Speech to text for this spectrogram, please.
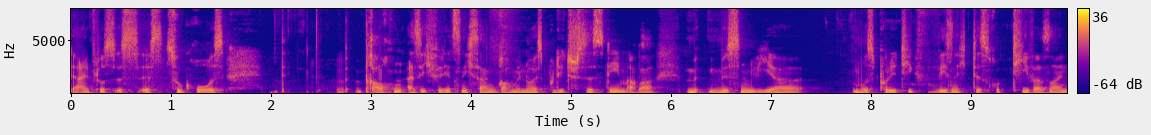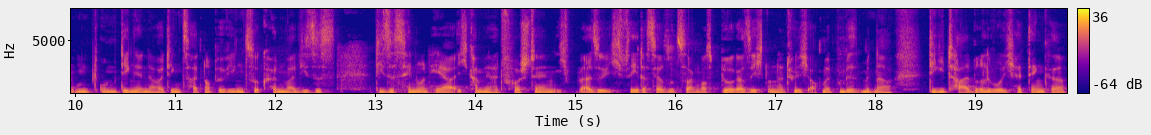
der Einfluss ist, ist zu groß brauchen, also ich will jetzt nicht sagen, brauchen wir ein neues politisches System, aber müssen wir muss Politik wesentlich disruptiver sein, um, um Dinge in der heutigen Zeit noch bewegen zu können, weil dieses, dieses Hin und Her, ich kann mir halt vorstellen, ich, also ich sehe das ja sozusagen aus Bürgersicht und natürlich auch mit, mit einer Digitalbrille, wo ich halt denke,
